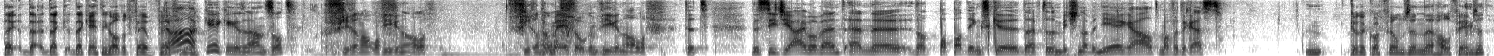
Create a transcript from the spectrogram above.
Dat, dat, dat, dat krijgt nog altijd vijf op vijf Ja, mij. oké, kijk eens aan. Zot. 4,5. 4,5. 4,5. Voor mij is het ook een 4,5. Dit. De CGI-moment en eh, dat papa-dingske, dat heeft het een beetje naar beneden gehaald. Maar voor de rest... Kunnen kortfilms in de Hall of Fame zetten?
